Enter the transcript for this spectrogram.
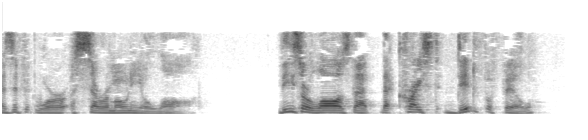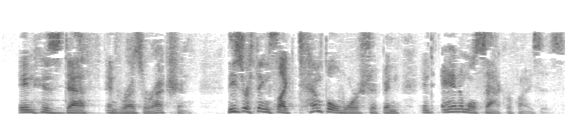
as if it were a ceremonial law. These are laws that, that Christ did fulfill in his death and resurrection. These are things like temple worship and, and animal sacrifices.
